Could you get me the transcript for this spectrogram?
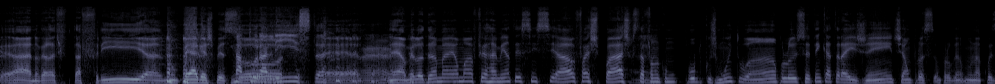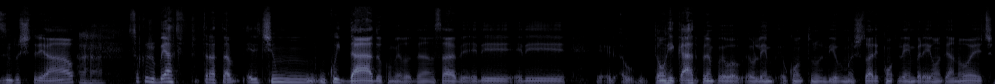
é ah, a novela está fria, não pega as pessoas. Naturalista. É, né, o melodrama é uma ferramenta essencial, faz parte, você está é. falando com públicos muito amplos, você tem que atrair gente, é um, um programa, uma coisa industrial. Uhum. Só que o Gilberto tratava, ele tinha um, um cuidado com o melodrama, sabe? Ele, ele então, o Ricardo, por exemplo, eu, eu, lembro, eu conto no livro uma história que lembrei ontem à noite,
